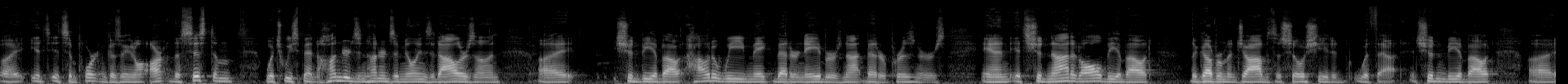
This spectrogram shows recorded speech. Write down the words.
uh, it's, it's important because you know our, the system, which we spend hundreds and hundreds of millions of dollars on, uh, should be about how do we make better neighbors, not better prisoners. And it should not at all be about the government jobs associated with that. It shouldn't be about, uh,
